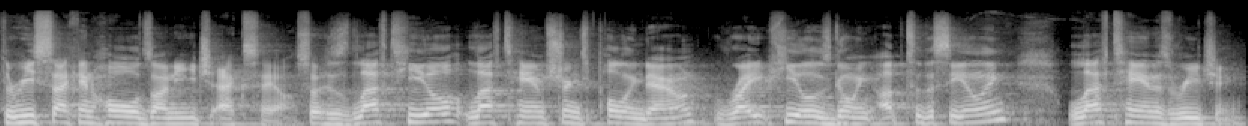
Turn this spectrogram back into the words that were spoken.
three second holds on each exhale. So his left heel, left hamstring's pulling down, right heel is going up to the ceiling, left hand is reaching.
